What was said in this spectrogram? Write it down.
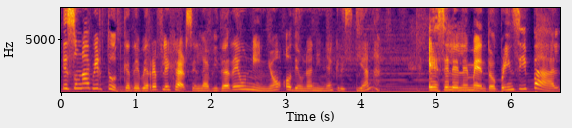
es una virtud que debe reflejarse en la vida de un niño o de una niña cristiana. Es el elemento principal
